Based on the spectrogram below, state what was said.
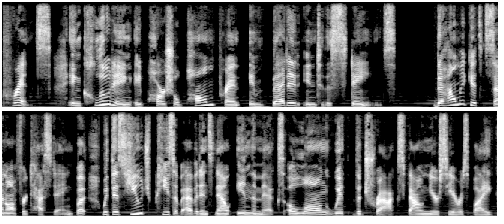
prints, including a partial palm print embedded into the stains. The helmet gets sent off for testing, but with this huge piece of evidence now in the mix, along with the tracks found near Sierra's bike,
